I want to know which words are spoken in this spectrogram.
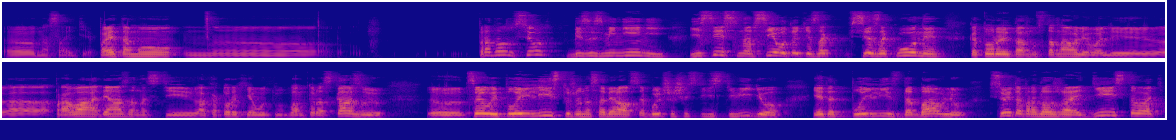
Э, на сайте. Поэтому э, продолжим все без изменений. Естественно, все вот эти все законы, которые там устанавливали э, права, обязанности, о которых я вот вам то рассказываю, целый плейлист уже насобирался, больше 60 видео, я этот плейлист добавлю, все это продолжает действовать,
